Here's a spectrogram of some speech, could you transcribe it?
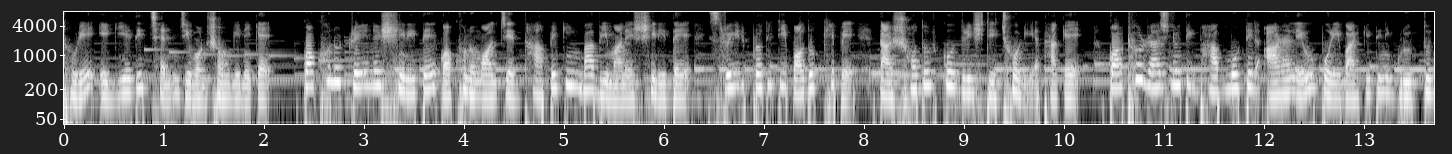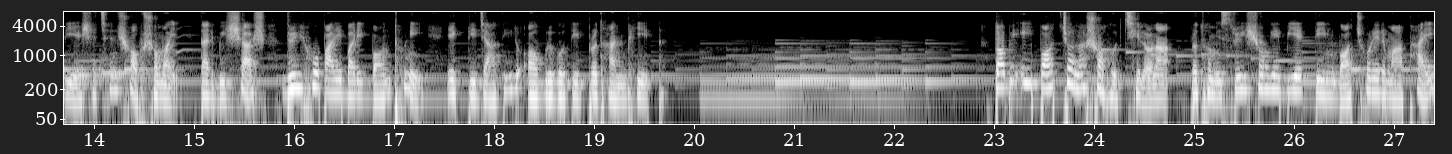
ধরে এগিয়ে দিচ্ছেন জীবনসঙ্গিনীকে। কখনো ট্রেনের সিঁড়িতে, কখনো মঞ্চের ধাপে কিংবা বিমানের সিঁড়িতে স্ত্রীর প্রতিটি পদক্ষেপে তার সতর্ক দৃষ্টি ছড়িয়ে থাকে। কঠোর রাজনৈতিক ভাবমূর্তির আড়ালেও পরিবারকে তিনি গুরুত্ব দিয়ে এসেছেন সবসময়। তার বিশ্বাস, দৃঢ় পারিবারিক বন্ধনই একটি জাতির অগ্রগতির প্রধান ভিত। তবে এই পথ চলা সহজ ছিল না। প্রথম স্ত্রীর সঙ্গে বিয়ের তিন বছরের মাথায়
